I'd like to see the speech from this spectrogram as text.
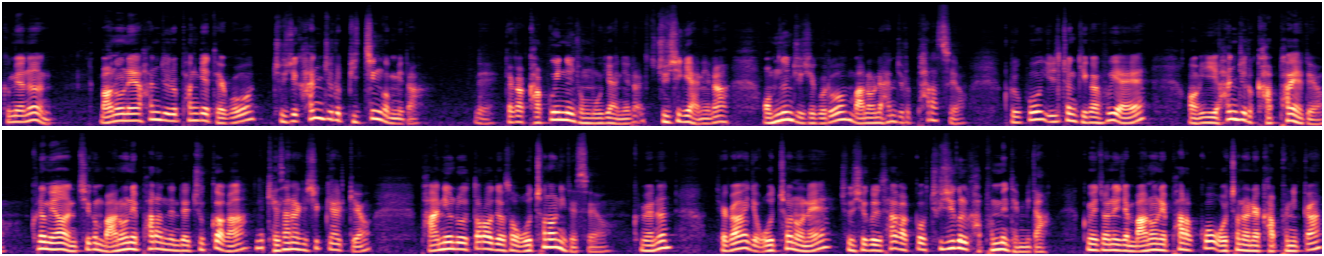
그러면은 만 원에 한 주를 판 게 되고 주식 한 주를 빚진 겁니다. 네, 내가 갖고 있는 종목이 아니라 주식이 아니라 없는 주식으로 만 원에 한 주를 팔았어요. 그리고 일정 기간 후에 어, 이 한 주를 갚아야 돼요. 그러면 지금 만 원에 팔았는데 주가가 계산하기 쉽게 할게요. 반으로 떨어져서 5천 원이 됐어요. 그러면은 제가 이제 5천 원에 주식을 사갖고 주식을 갚으면 됩니다. 그러면 저는 이제 만 원에 팔았고 5천 원에 갚으니까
